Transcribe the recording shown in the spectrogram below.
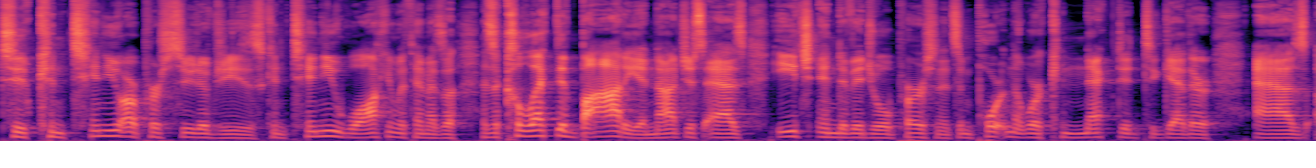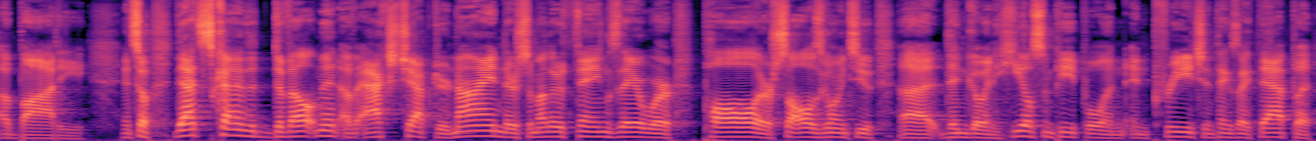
to continue our pursuit of Jesus, continue walking with him as a, as a collective body and not just as each individual person? It's important that we're connected together as a body. And so that's kind of the development of Acts chapter 9. There's some other things there where Paul or Saul is going to uh, then go and heal some people and, and preach and things like that. But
